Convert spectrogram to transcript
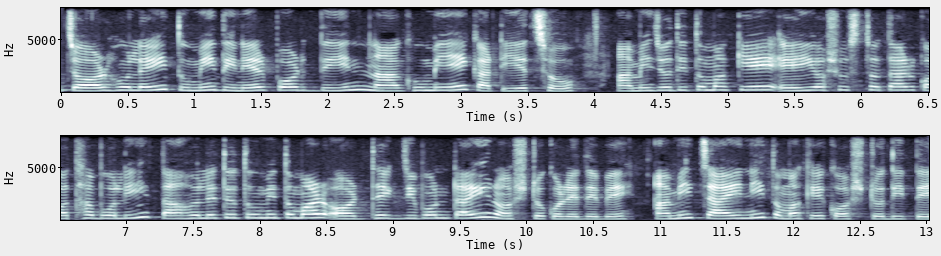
জ্বর হলেই তুমি দিনের পর দিন না ঘুমিয়ে কাটিয়েছ। আমি যদি তোমাকে এই অসুস্থতার কথা বলি, তাহলে তো তুমি তোমার অর্ধেক জীবনটাই নষ্ট করে দেবে। আমি চাইনি তোমাকে কষ্ট দিতে।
